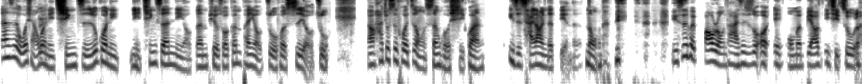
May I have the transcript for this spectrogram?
但是我想问你亲自，如果你你亲身你有跟譬如说跟朋友住或室友住，然后他就是会这种生活习惯。一直踩到你的点的那种，你 你是会包容他，还是就说哦，哎、我们不要一起住了？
